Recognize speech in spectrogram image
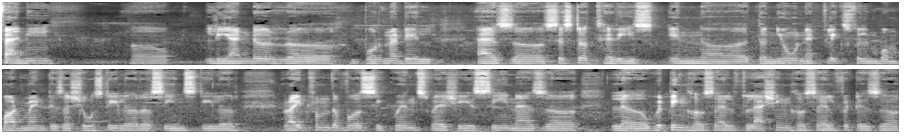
Fanny uh, Leander uh, Bornedal as uh, Sister Therese in uh, the new Netflix film Bombardment is a show stealer, a scene stealer, right from the first sequence where she is seen as uh, whipping herself, lashing herself. It is uh,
